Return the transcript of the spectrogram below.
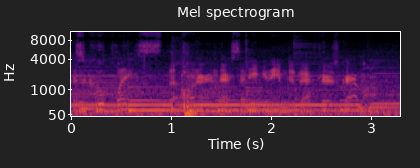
It's a cool place. The owner in there said he named it after his grandma.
